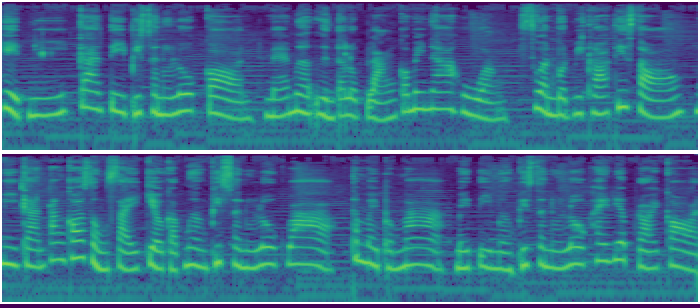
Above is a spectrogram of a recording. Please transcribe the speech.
เหตุนี้การตีพิษณุโลกก่อน แม้เมืองอื่นตลบหลังก็ไม่น่าห่วง ส่วนบทวิเคราะห์ที่ 2 มีการตั้งข้อสงสัยเกี่ยวกับเมืองพิษณุโลกว่า ทำไมพม่าไม่ตีเมืองพิษณุโลกให้เรียบร้อยก่อน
